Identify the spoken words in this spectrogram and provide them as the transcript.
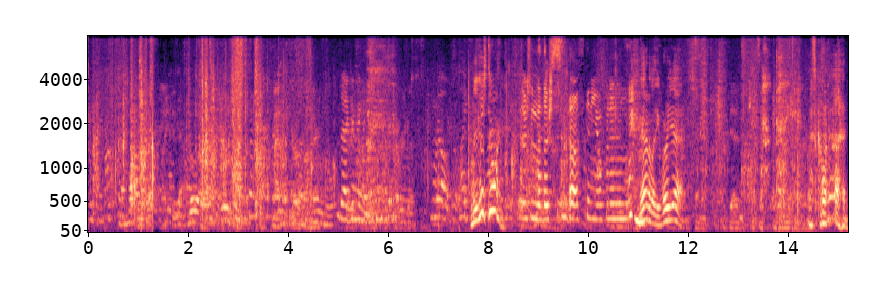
What are you guys doing? There's another uh, skinny opening in there. Natalie, where are you at? What's going on?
